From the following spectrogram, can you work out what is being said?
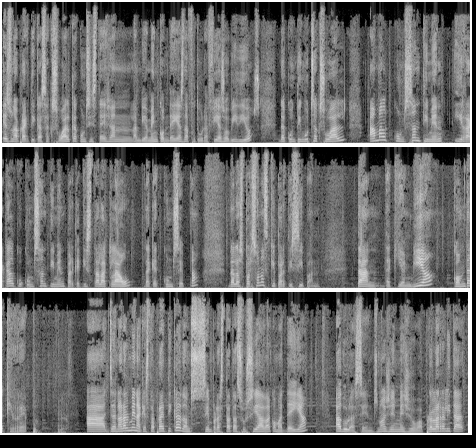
és una pràctica sexual que consisteix en l'enviament, com deies, de fotografies o vídeos de contingut sexual amb el consentiment, i recalco consentiment perquè aquí està la clau d'aquest concepte, de les persones que hi participen, tant de qui envia com de qui rep. Uh, generalment aquesta pràctica doncs, sempre ha estat associada, com et deia, a adolescents, no? gent més jove. Però la realitat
